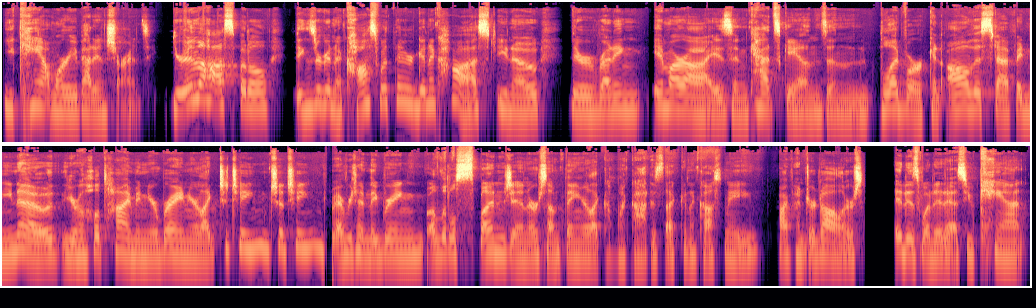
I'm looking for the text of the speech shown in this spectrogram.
you can't worry about insurance. You're in the hospital, things are going to cost what they're going to cost. You know, they're running MRIs and CAT scans and blood work and all this stuff. And you know, your whole time in your brain, you're like, cha-ching, cha-ching. Every time they bring a little sponge in or something, you're like, oh my God, is that going to cost me $500? It is what it is. You can't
